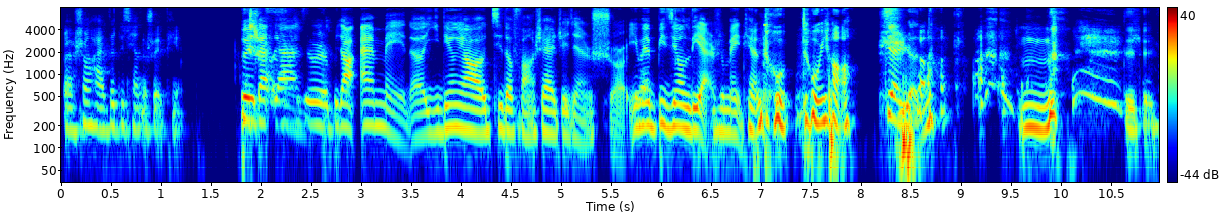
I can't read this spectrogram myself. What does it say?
呃生孩子之前的水平。对大家就是比较爱美的，一定要记得防晒这件事儿，因为毕竟脸是每天都都要见人的。嗯，对对对。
